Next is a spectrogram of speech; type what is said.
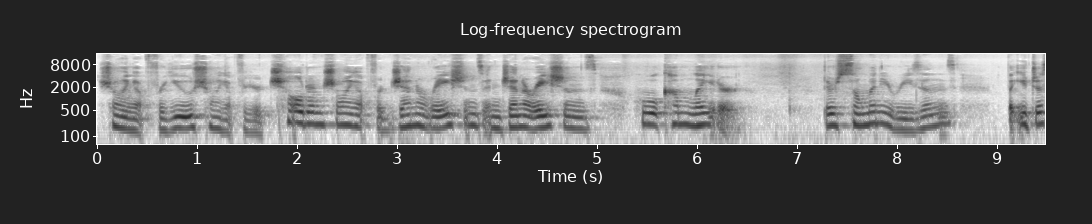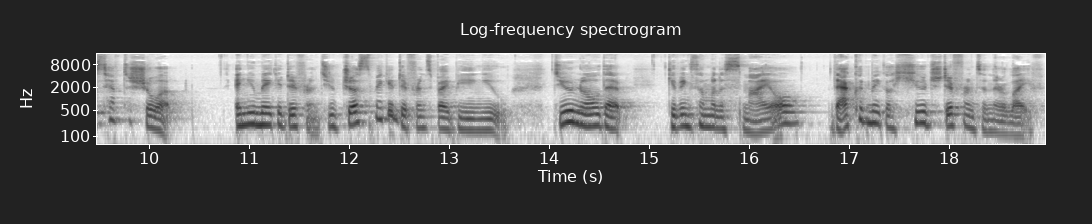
showing up for you, showing up for your children, showing up for generations and generations who will come later. There's so many reasons, but you just have to show up. And you make a difference. You just make a difference by being you. Do you know that giving someone a smile, that could make a huge difference in their life?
